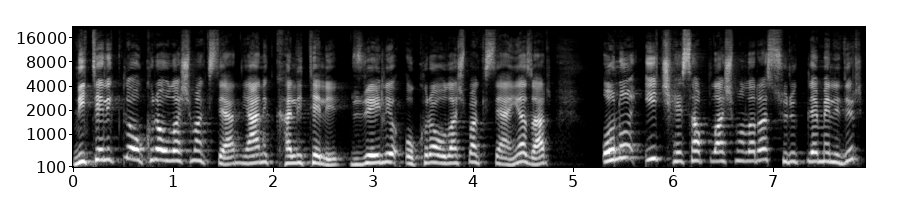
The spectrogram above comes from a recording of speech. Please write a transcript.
Nitelikli okura ulaşmak isteyen yani kaliteli, düzeyli okura ulaşmak isteyen yazar onu iç hesaplaşmalara sürüklemelidir.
